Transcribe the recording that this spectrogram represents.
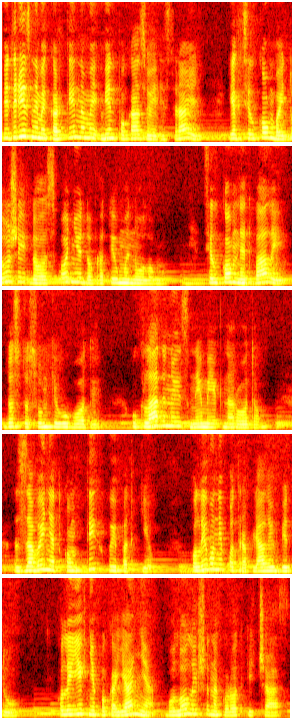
Під різними картинами він показує Ізраїль як цілком байдужий до Господньої доброти в минулому, цілком недбалий до стосунків угоди, укладеної з ними як народом, за винятком тих випадків, коли вони потрапляли в біду, коли їхнє покаяння було лише на короткий час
